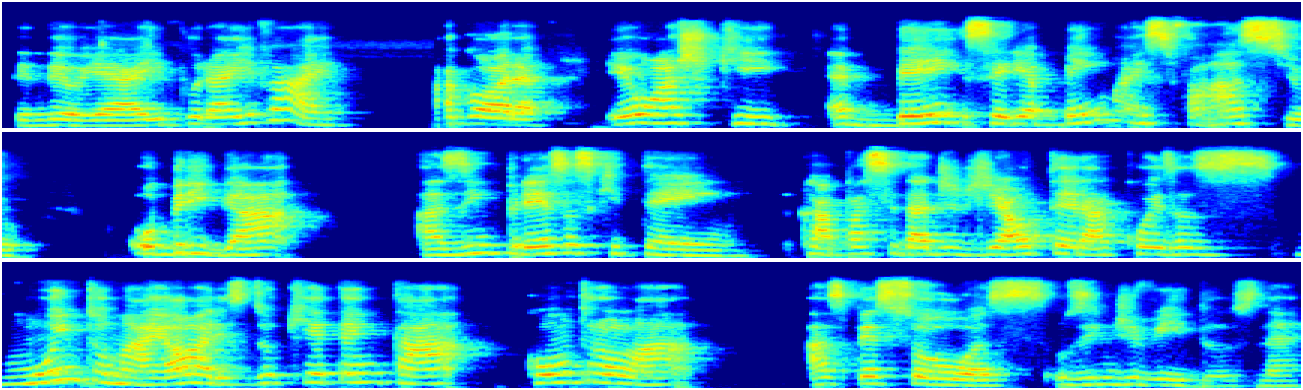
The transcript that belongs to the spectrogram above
Entendeu? E aí por aí vai. Agora, eu acho que é bem, seria bem mais fácil obrigar as empresas que têm capacidade de alterar coisas muito maiores do que tentar controlar as pessoas, os indivíduos, né?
